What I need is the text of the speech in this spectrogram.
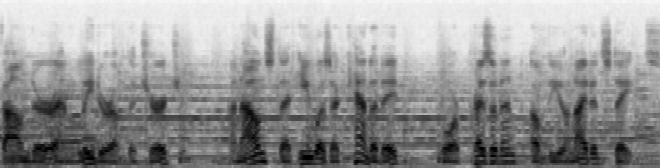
founder and leader of the church, announced that he was a candidate for President of the United States.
